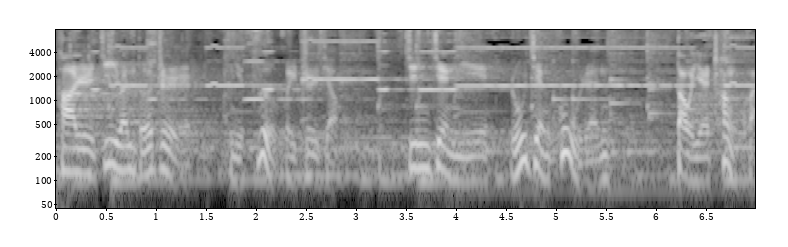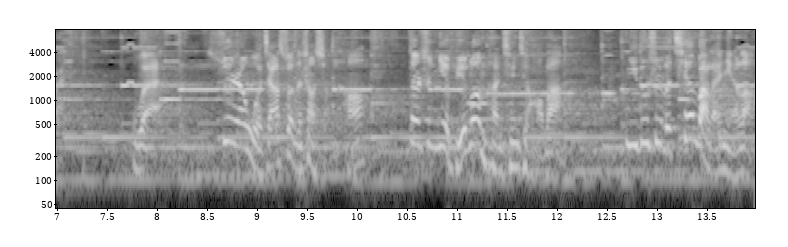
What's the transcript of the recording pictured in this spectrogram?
他日机缘得志，你自会知晓。今见你如见故人，倒也畅快。喂，虽然我家算得上小康。但是你也别乱攀亲戚，好吧？你都睡了千把来年了，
